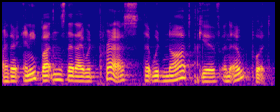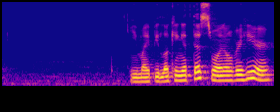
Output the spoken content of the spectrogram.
Are there any buttons that I would press that would not give an output? You might be looking at this one over here.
